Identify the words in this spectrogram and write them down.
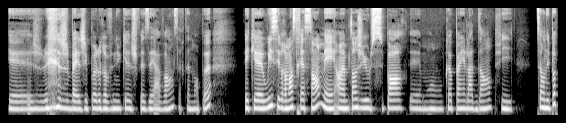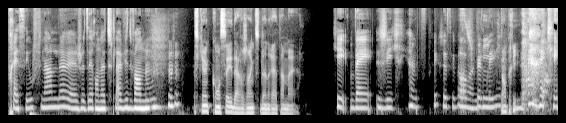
que je, ben, j'ai pas le revenu que je faisais avant, certainement pas. Fait que oui, c'est vraiment stressant, mais en même temps, j'ai eu le support de mon copain là-dedans. Puis, on n'est pas pressé au final. Là. Je veux dire, on a toute la vie devant nous. Est-ce qu'il y a un conseil d'argent que tu donnerais à ta mère? OK, ben, j'ai écrit un petit truc, je sais pas oh si je peux le lire. T'en prie. OK.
